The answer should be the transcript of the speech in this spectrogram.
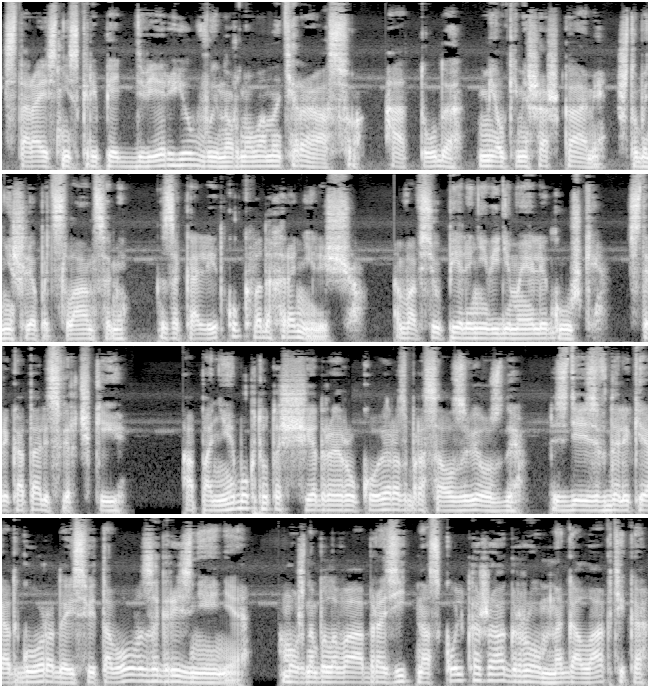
стараясь не скрипеть дверью, вынырнула на террасу, оттуда мелкими шажками, чтобы не шлепать сланцами, за калитку к водохранилищу. Вовсю пели невидимые лягушки, стрекотали сверчки, а по небу кто-то щедрой рукой разбросал звезды. Здесь, вдалеке от города и светового загрязнения, можно было вообразить, насколько же огромна галактика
